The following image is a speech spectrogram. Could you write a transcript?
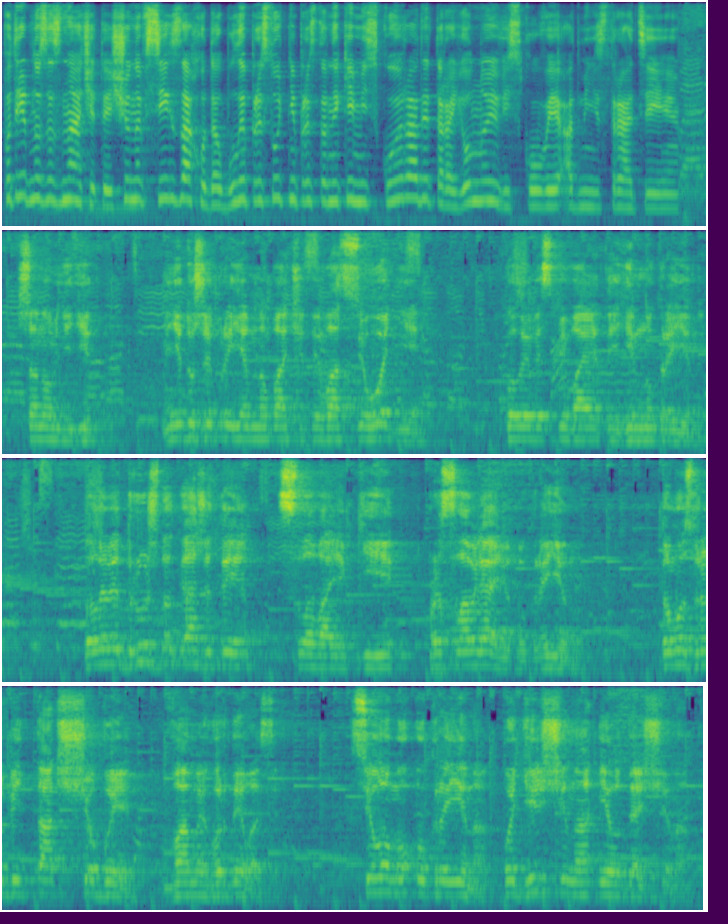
потрібно зазначити, що на всіх заходах були присутні представники міської ради та районної військової адміністрації. Шановні діти, мені дуже приємно бачити вас сьогодні, коли ви співаєте гімн України, коли ви дружно кажете слова, які прославляють Україну. Тому зробіть так, щоби вами гордилася. В цілому Україна, Подільщина і Одещина.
